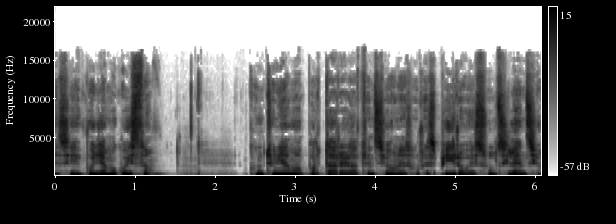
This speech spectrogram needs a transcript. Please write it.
E se vogliamo questo, continuiamo a portare l'attenzione sul respiro e sul silenzio.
